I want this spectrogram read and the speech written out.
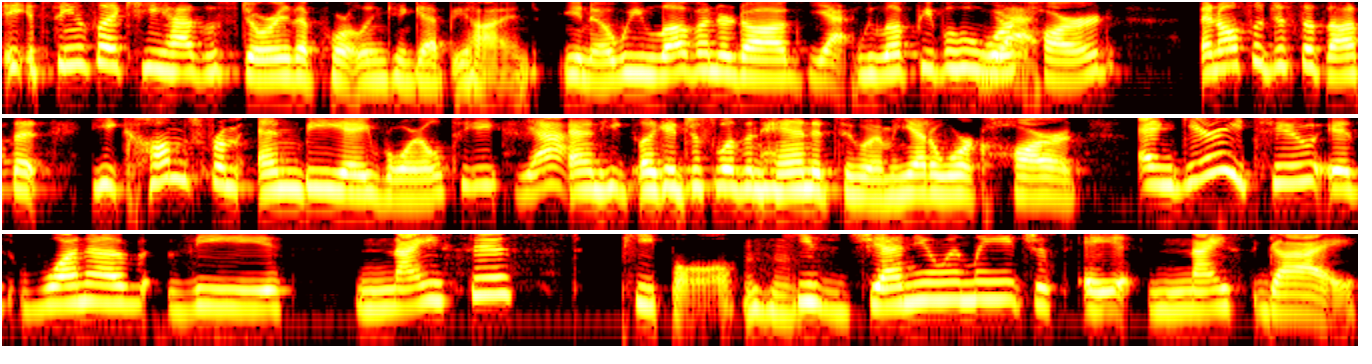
it seems like he has a story that Portland can get behind. You know, we love underdogs. Yes. We love people who work yes. hard. And also just the thought that he comes from NBA royalty. Yeah. And he like it just wasn't handed to him. He had to work hard. And Gary too is one of the nicest people. Mm-hmm. He's genuinely just a nice guy.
